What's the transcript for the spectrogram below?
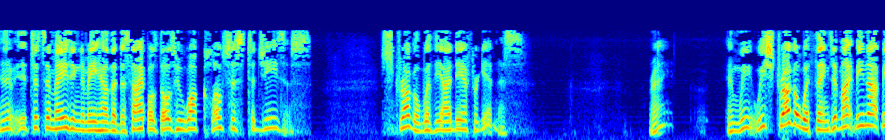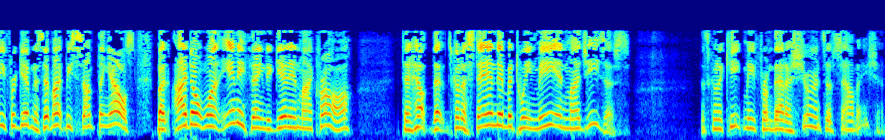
And it, it's just amazing to me how the disciples, those who walk closest to Jesus, struggle with the idea of forgiveness. Right? And we, we struggle with things. It might be not be forgiveness. It might be something else. But I don't want anything to get in my craw to help, that's going to stand in between me and my Jesus. That's going to keep me from that assurance of salvation.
